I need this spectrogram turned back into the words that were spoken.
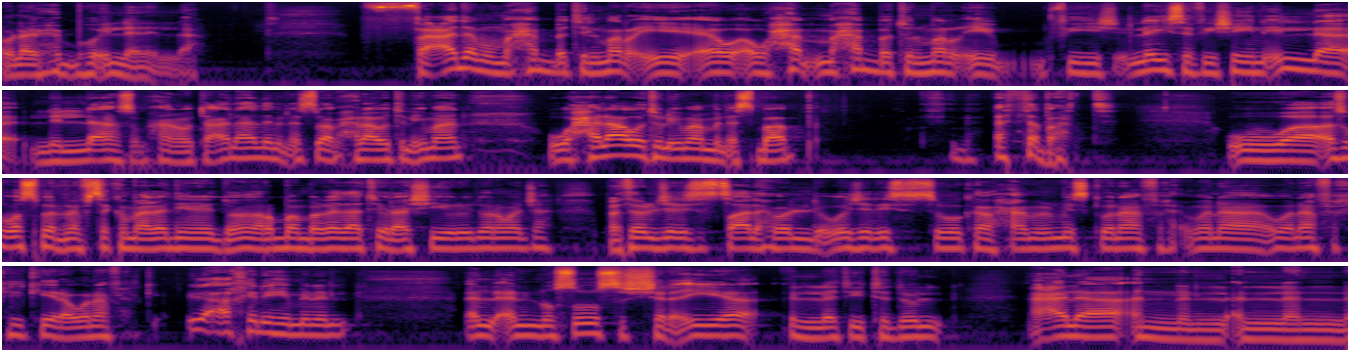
أو لا يحبه إلا لله. فعدم محبة المرء أو أو حب- محبة المرء في ليس في شيء إلا لله سبحانه وتعالى. هذا من أسباب حلاوة الإيمان وحلاوة الإيمان من أسباب الثبات. واصبر نفسك مع الذين يدعون ربهم بالغداة والعشي يريدون وجهه. مثل الجليس الصالح وجليس السوء كحامل المسك ونافخ ونا- ونافخ الكيرة ونافخ الكيرة إلى آخره من ال- ال- النصوص الشرعية التي تدل على أن ال- ال- ال-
